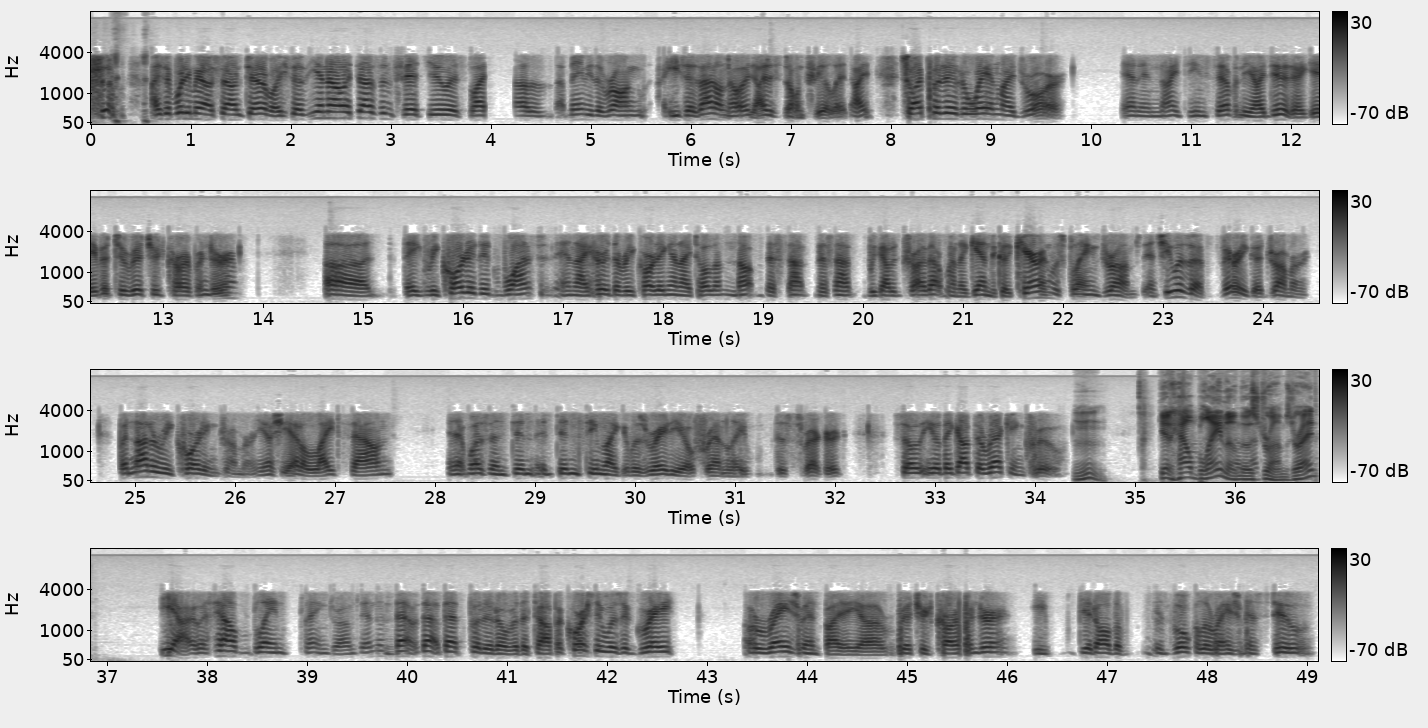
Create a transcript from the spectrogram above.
so I said, "What do you mean I sound terrible?" He said, "You know, it doesn't fit you. It's like uh, maybe the wrong." He says, "I don't know. I just don't feel it." I so I put it away in my drawer, and in 1970 I did. I gave it to Richard Carpenter. Uh, they recorded it once, and I heard the recording, and I told them, "No, that's not. That's not. We got to try that one again." Because Karen was playing drums, and she was a very good drummer, but not a recording drummer. You know, she had a light sound, and it wasn't. Didn't it didn't seem like it was radio friendly. This record, so you know, they got the Wrecking Crew. Mm. Get Hal Blaine on those drums, right? Yeah, it was Hal Blaine playing drums, and that that that put it over the top. Of course, it was a great arrangement by uh, Richard Carpenter. He did all the vocal arrangements too,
